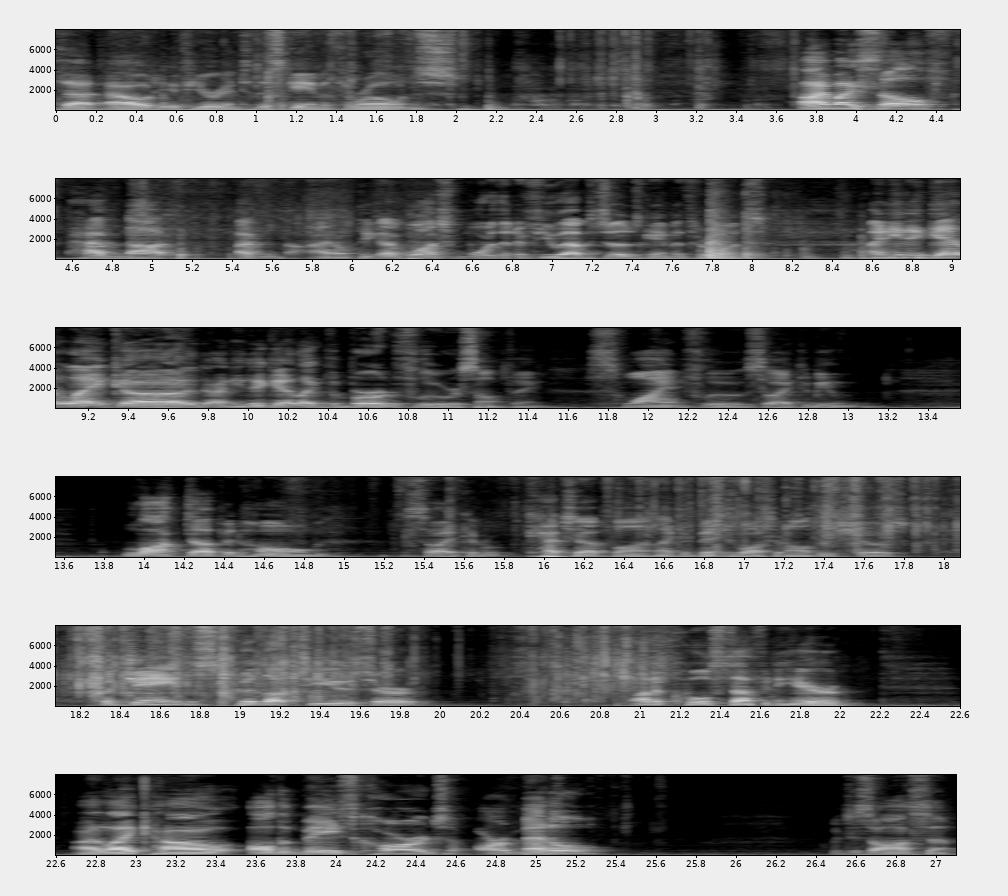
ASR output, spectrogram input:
that out if you're into this Game of Thrones. I myself have not. I've, I don't think I've watched more than a few episodes of Game of Thrones. I need to get like uh, I need to get like the bird flu or something, swine flu, so I could be locked up at home so I could catch up on, like a binge watch on all these shows. But James, good luck to you, sir. A lot of cool stuff in here. I like how all the base cards are metal, which is awesome.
